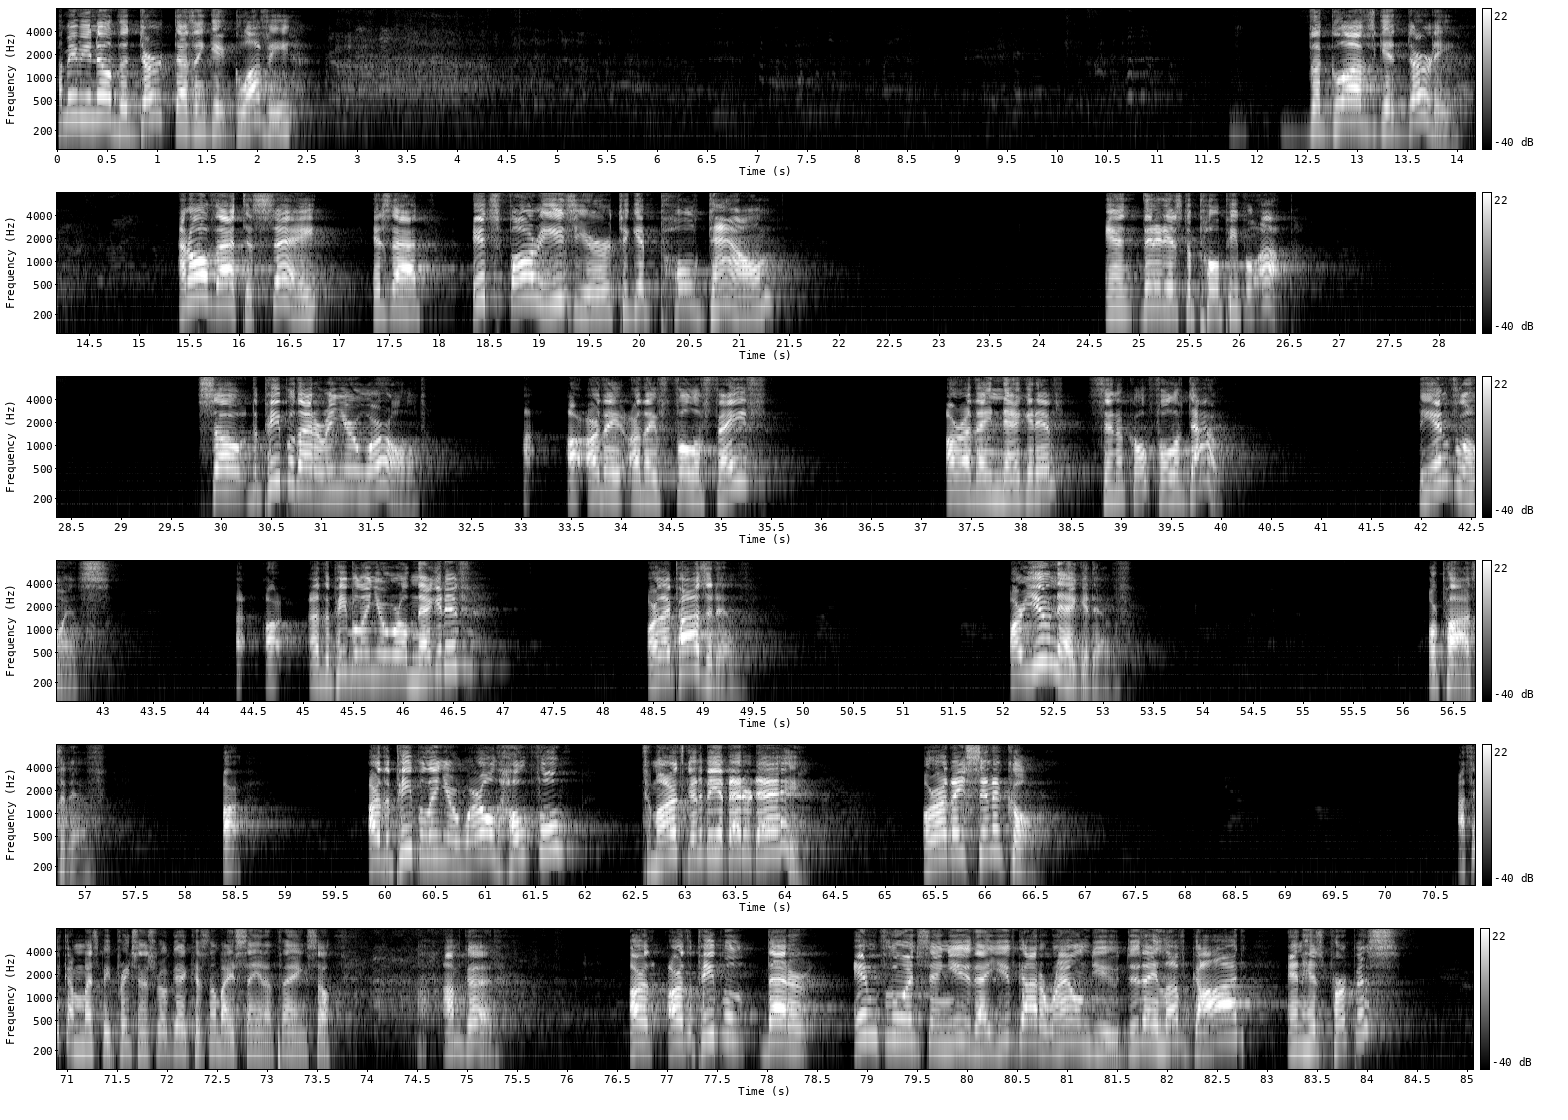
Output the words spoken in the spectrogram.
how many of you know the dirt doesn't get glovy? the gloves get dirty. And all that to say is that it's far easier to get pulled down and than it is to pull people up. So the people that are in your world, uh, are, they, are they full of faith? Or are they negative, cynical, full of doubt? The influence. Uh, are, are the people in your world negative? Are they positive? Are you negative? Or positive? Are, are the people in your world hopeful? Tomorrow's going to be a better day. Or are they cynical? I think I must be preaching this real good because nobody's saying a thing, so I'm good. Are, are the people that are influencing you, that you've got around you, do they love God and His purpose?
